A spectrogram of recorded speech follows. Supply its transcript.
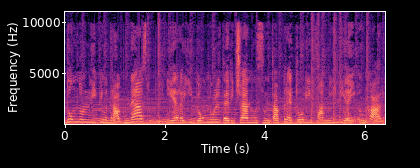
Domnul Liviu Dragnea sublinierei domnul Tericianu sunt apretorii familiei în care,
